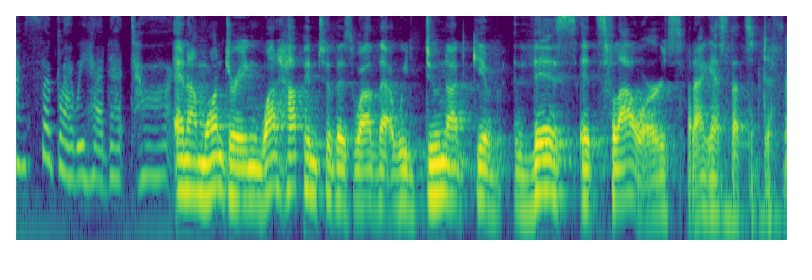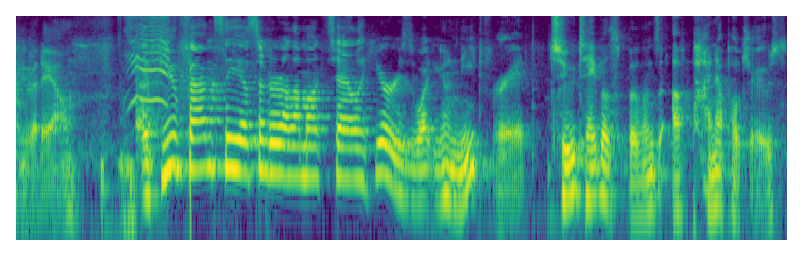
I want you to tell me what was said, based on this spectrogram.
I'm so glad we had that talk. And I'm wondering what happened to this well that we do not give this its flowers. But I guess that's a different video. If you fancy a Cinderella mocktail, here is what you need for it. Two tablespoons of pineapple juice.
